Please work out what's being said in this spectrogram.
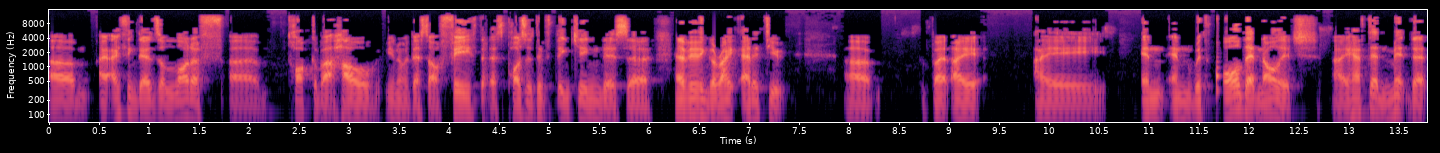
um, I, I, think there's a lot of uh, talk about how you know there's our faith there's positive thinking there's uh, having the right attitude uh, but i i and and with all that knowledge i have to admit that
